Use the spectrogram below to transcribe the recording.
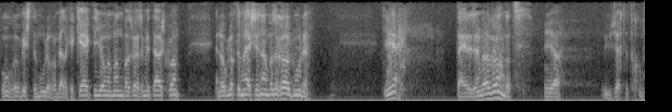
Vroeger wist de moeder van welke kerk de jonge man was waar ze mee thuis kwam. En ook nog de meisjesnaam van zijn grootmoeder. Ja, tijden zijn wel veranderd. Ja, U zegt het goed.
